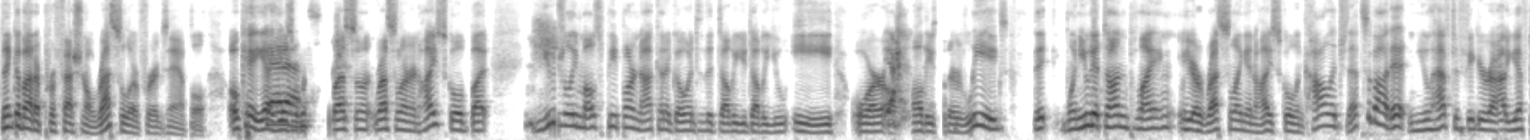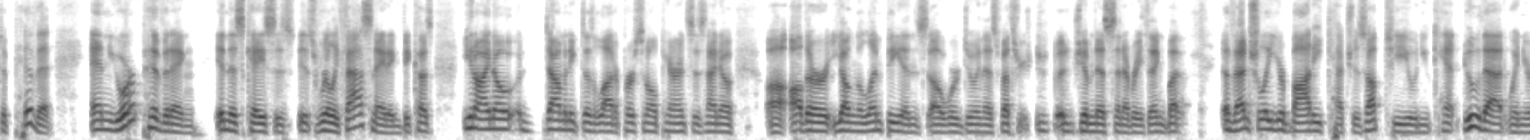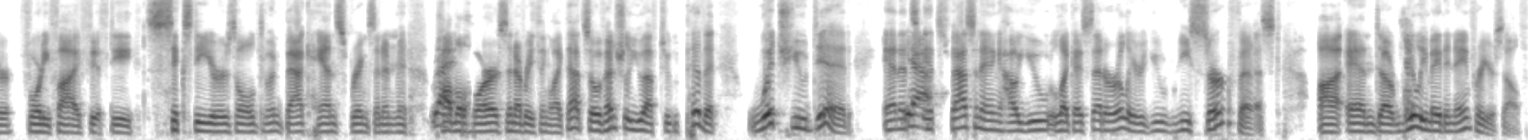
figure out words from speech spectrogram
think about a professional wrestler, for example. Okay, yeah, he's a wrestler, wrestler in high school, but usually most people are not going to go into the WWE or all, all these other leagues. That when you get done playing, you're wrestling in high school and college. That's about it, and you have to figure out. You have to pivot, and your pivoting in this case is is really fascinating because you know I know Dominique does a lot of personal appearances, and I know uh, other young Olympians uh, were doing this, especially uh, gymnasts and everything. But eventually your body catches up to you and you can't do that when you're 45 50 60 years old doing back handsprings and, and Right. pommel horse and everything like that so eventually you have to pivot which you did and it's Yeah. it's fascinating how you like i said earlier you resurfaced uh, and uh, really made a name for yourself.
